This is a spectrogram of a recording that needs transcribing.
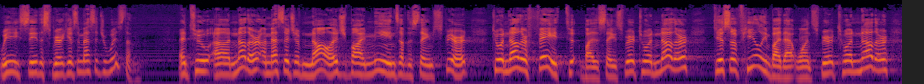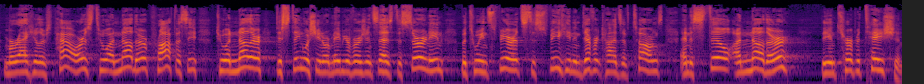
we see the Spirit gives a message of wisdom. And to another, a message of knowledge by means of the same Spirit. To another faith to, by the same Spirit, to another gifts of healing by that one Spirit, to another miraculous powers, to another prophecy, to another distinguishing, or maybe your version says discerning between spirits, to speaking in different kinds of tongues, and to still another the interpretation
